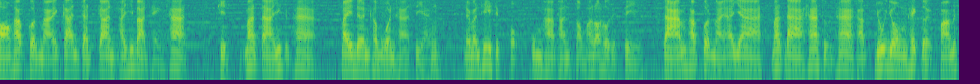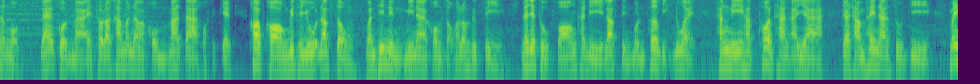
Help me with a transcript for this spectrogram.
2. ครับกฎหมายการจัดการภัยพิบัติแห่งชาติ ผิดมาตรา 25 ไปเดินขบวนหาเสียง ในวันที่ 16 กุมภาพันธ์ 2564 3. ครับกฎหมายอาญามาตรา 505 ครับ ยุยงให้เกิดความไม่สงบ และกฎหมายโทรคมนาคมมาตรา 67 ครอบครองวิทยุรับส่งวันที่ 1 มีนาคม 2564 และจะถูกฟ้องคดีรับสินบนเพิ่มอีกด้วย ทั้งนี้ครับโทษทางอาญา จะทำให้นางซูจีไม่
